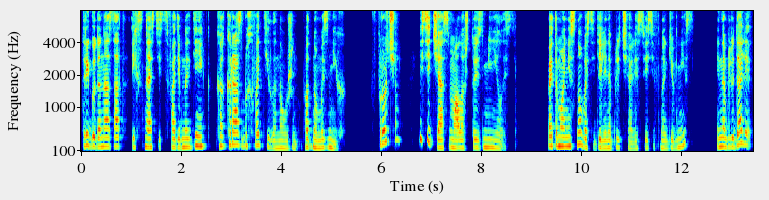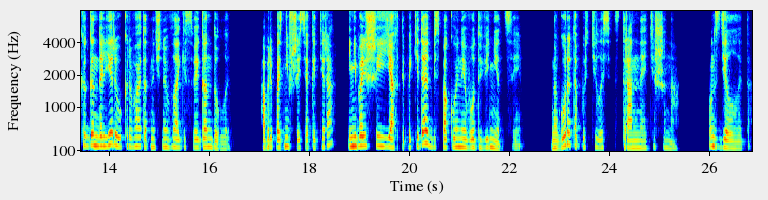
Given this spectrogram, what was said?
Три года назад их с Настей свадебных денег как раз бы хватило на ужин в одном из них. Впрочем, и сейчас мало что изменилось. Поэтому они снова сидели на причале, свесив ноги вниз, и наблюдали, как гондольеры укрывают от ночной влаги свои гондолы, а припозднившиеся катера и небольшие яхты покидают беспокойные воды Венеции. На город опустилась странная тишина. Он сделал это.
